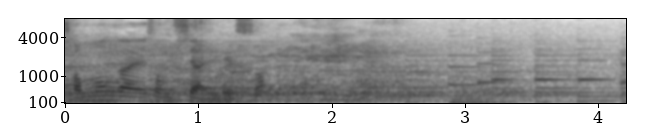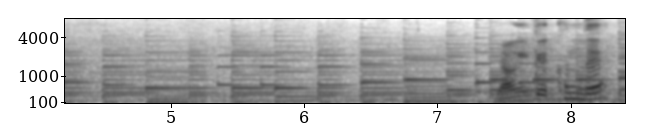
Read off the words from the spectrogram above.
전문가의 솜씨 아니겠어? 양이 꽤 큰데?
